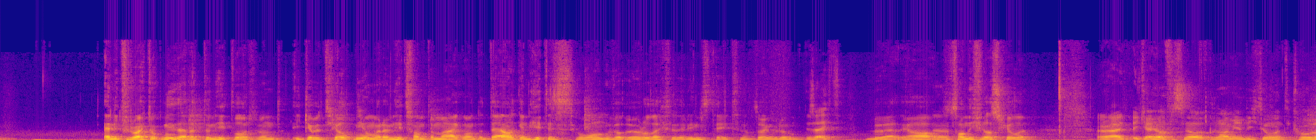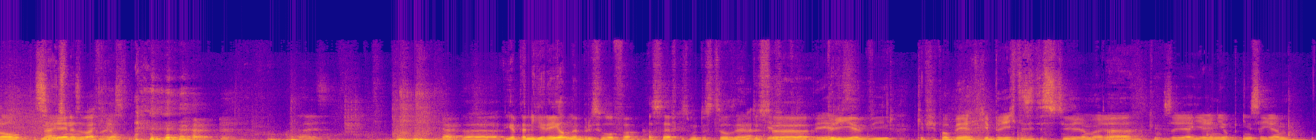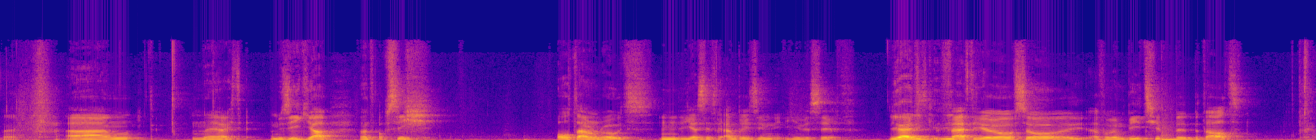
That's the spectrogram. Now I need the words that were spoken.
en ik verwacht ook niet dat het een hit wordt, want ik heb het geld niet om er een hit van te maken. Want uiteindelijk een hit is gewoon hoeveel euro dat je erin steekt. Snap je wat ik bedoel? Is dat echt? Ja, Ja. het zal niet veel schillen. Alright. Ik ga heel even snel het raam hier dicht doen, want ik hoor al sirenes op de man, achtergrond. Je hebt, je hebt dat niet geregeld met Brussel, of wat? Dat ze even moeten stil zijn Ja, tussen geprobeerd. eh, drie en vier. Ik heb geprobeerd, heb berichten zitten sturen, maar Ah, eh, ze reageren niet op Instagram. Nee. Ehm, nee, echt. Muziek, ja. Want op zich, Old Town Road, Mhm. die gast heeft er amper iets in geïnvesteerd. Ja, die, die- 50 euro of zo eh, voor een beatje be- betaald.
